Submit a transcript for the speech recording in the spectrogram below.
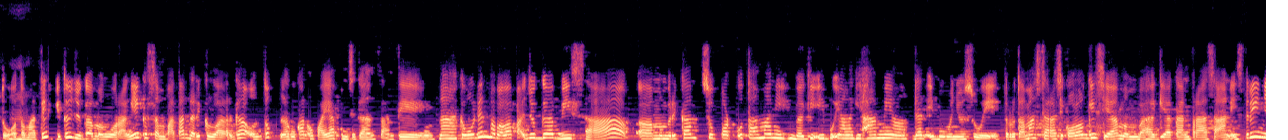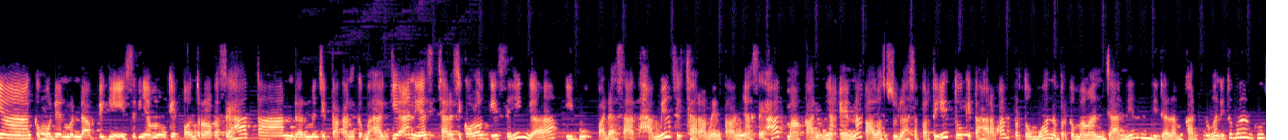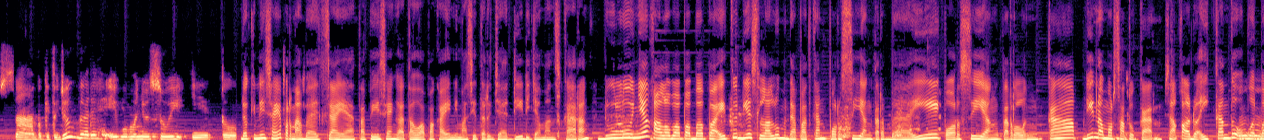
itu. hmm. Otomatis itu juga mengurangi kesempatan dari keluarga untuk melakukan upaya pencegahan stunting. Nah, kemudian bapak-bapak juga bisa uh, memberikan support utama nih bagi ibu yang lagi hamil dan ibu menyusui, terutama secara psikologis ya, membahagiakan perasaan istrinya, kemudian mendampingi istrinya mungkin kontrol kesehatan dan menciptakan kebahagiaan ya secara psikologis sehingga ibu pada saat hamil secara mentalnya sehat, makannya enak. Kalau sudah seperti itu, kita harapkan pertumbuhan dan perkembangan janin di dalam kandungan itu bagus. Nah, begitu juga deh ibu menyusui gitu. Dok ini saya pernah baca ya, tapi saya nggak tahu apakah ini masih terjadi di zaman sekarang. Dulunya kalau bapak-bapak itu dia selalu mendapatkan porsi yang terbaik, porsi yang terlengkap, di nomor satu kan. Misal kalau ada ikan tuh buat Mm-mm.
